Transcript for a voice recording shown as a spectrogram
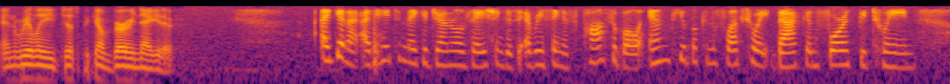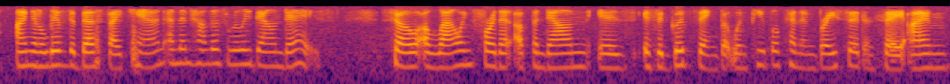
and really just become very negative? Again, I'd hate to make a generalization because everything is possible, and people can fluctuate back and forth between I'm going to live the best I can and then have those really down days. So allowing for that up and down is is a good thing, but when people can embrace it and say I'm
